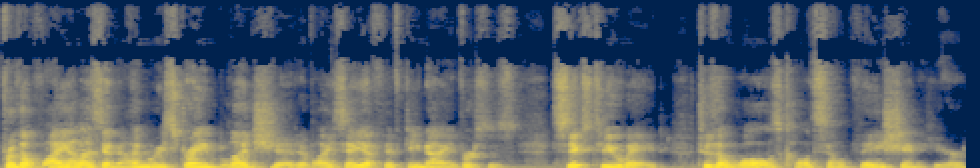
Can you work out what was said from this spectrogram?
From the violence and unrestrained bloodshed of Isaiah 59, verses 6 to 8, to the walls called salvation here,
